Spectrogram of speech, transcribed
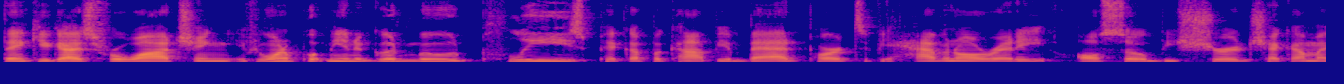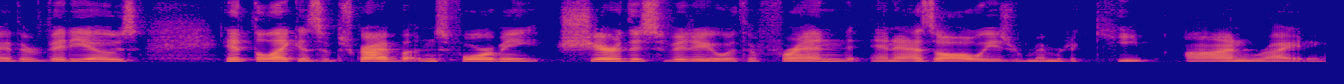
Thank you guys for watching. If you want to put me in a good mood, please pick up a copy of Bad Parts if you haven't already. Also, be sure to check out my other videos. Hit the like and subscribe buttons for me. Share this video with a friend. And as always, remember to keep on writing.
